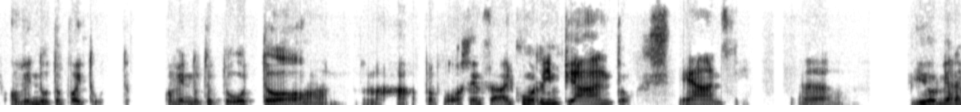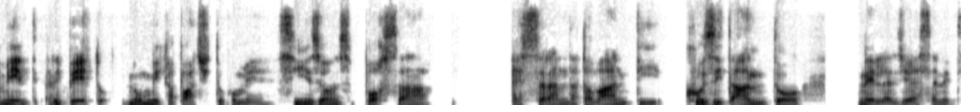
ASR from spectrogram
ho venduto poi tutto. Ho venduto tutto, ma proprio senza alcun rimpianto. E anzi, eh, io veramente, ripeto, non mi capacito come Seasons possa essere andato avanti così tanto nella GSNT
